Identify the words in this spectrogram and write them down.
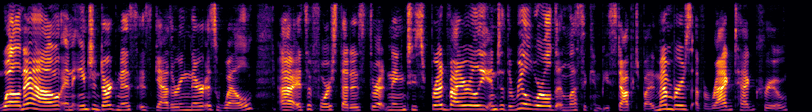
Well, now, an ancient darkness is gathering there as well. Uh, it's a force that is threatening to spread virally into the real world unless it can be stopped by members of a ragtag crew.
